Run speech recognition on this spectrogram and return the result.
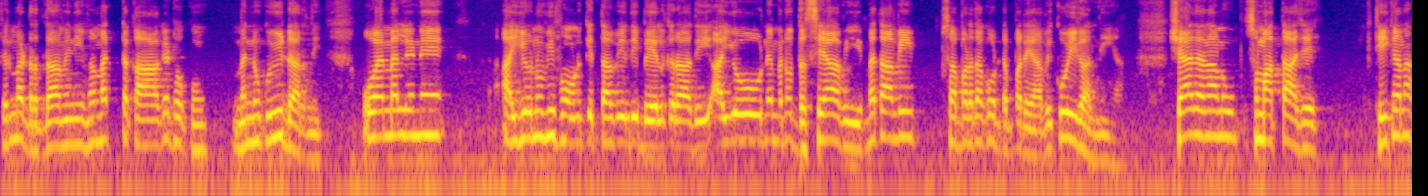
ਫਿਰ ਮੈਂ ਡਰਦਾ ਵੀ ਨਹੀਂ ਫਿਰ ਮੈਂ ਟਕਾ ਕੇ ਠੋਕੂ। ਮੈਨੂੰ ਕੋਈ ਡਰ ਨਹੀਂ। ਉਹ ਐਮਐਲਏ ਨੇ ਆਈਓ ਨੂੰ ਵੀ ਫੋਨ ਕੀਤਾ ਵੀ ਇਹਦੀ ਬੇਲ ਕਰਾ ਦੀ, ਆਈਓ ਨੇ ਮੈਨੂੰ ਦੱਸਿਆ ਵੀ, ਮੈਂ ਤਾਂ ਵੀ ਸਬਰ ਦਾ ਘੁੱਟ ਭਰਿਆ ਵੀ ਕੋਈ ਗੱਲ ਨਹੀਂ ਆ। ਸ਼ਾਇਦ ਇਹਨਾਂ ਨੂੰ ਸਮਾਤਾ ਆ ਜੇ, ਠੀਕ ਹੈ ਨਾ?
